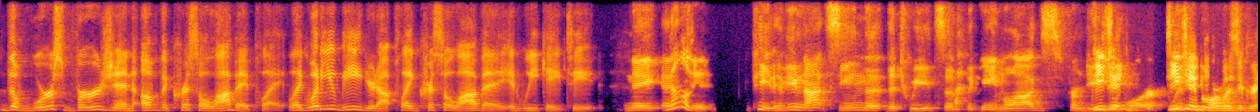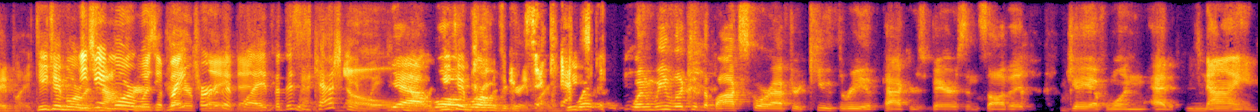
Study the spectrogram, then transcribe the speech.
the worst version of the Chris Olave play. Like, what do you mean you're not playing Chris Olave in week 18? Nate, No. no. Pete, have you not seen the, the tweets of the game logs from DJ, DJ Moore? DJ Moore was a great play. DJ Moore was DJ not Moore hurt. was a Great better play, tournament play, but this is cash game No. week. Yeah, No, well, DJ Moore was a great it's a play. when, when we looked at the box score after Q3 of Packers Bears and saw that JF1 had nine,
